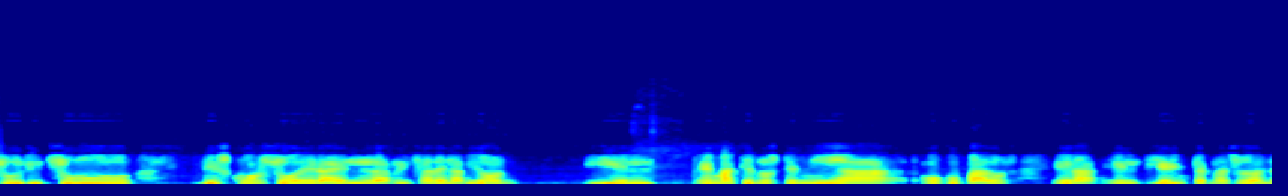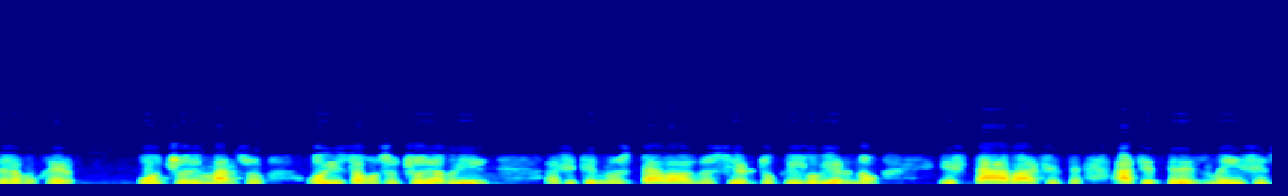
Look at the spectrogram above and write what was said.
Su, su discurso era la rifa del avión y el tema que nos tenía ocupados era el Día Internacional de la Mujer, 8 de marzo, hoy estamos 8 de abril, así que no estaba, no es cierto que el gobierno estaba hace, hace tres meses,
